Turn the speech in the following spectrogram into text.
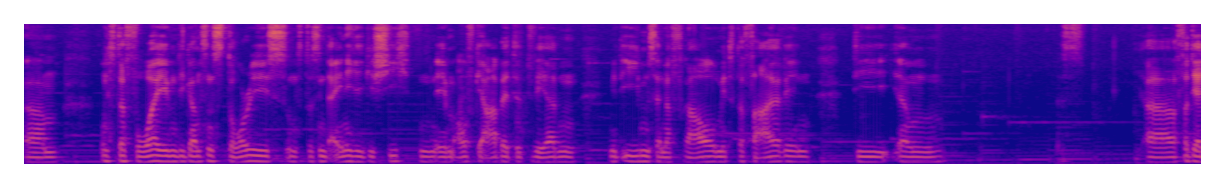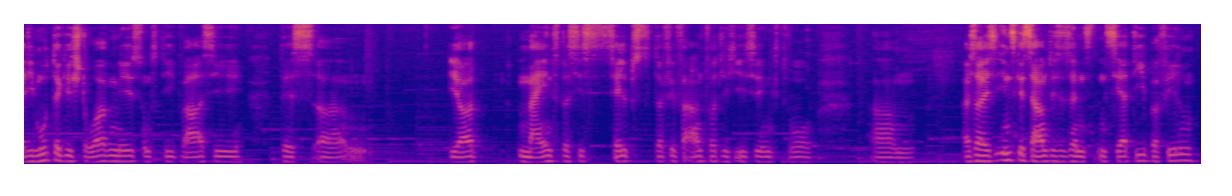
Ähm, und davor eben die ganzen Stories und da sind einige Geschichten eben aufgearbeitet werden mit ihm, seiner Frau, mit der Fahrerin, die ähm, äh, vor der die Mutter gestorben ist und die quasi das ähm, ja meint, dass sie selbst dafür verantwortlich ist irgendwo. Ähm, also es, insgesamt ist es ein, ein sehr tiefer Film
